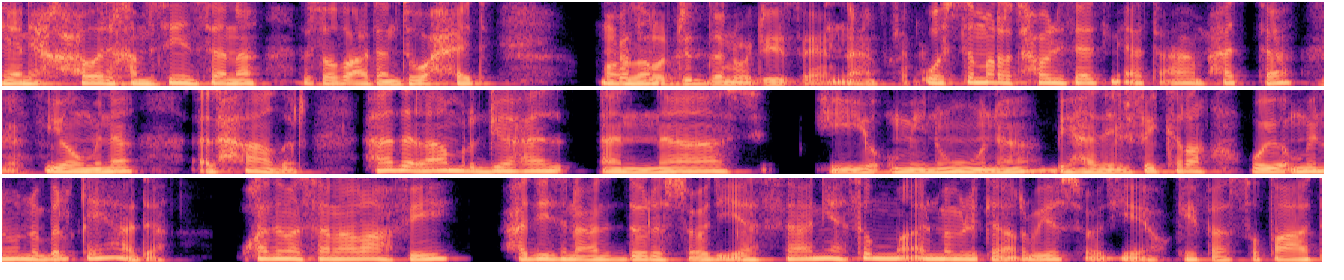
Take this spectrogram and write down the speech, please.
يعني حوالي خمسين سنة استطاعت أن توحد معظم جدا وجيزة يعني نعم تتكلم. واستمرت حوالي 300 عام حتى يس. يومنا الحاضر هذا الأمر جعل الناس يؤمنون بهذه الفكرة ويؤمنون بالقيادة وهذا ما سنراه في حديثنا عن الدولة السعودية الثانية ثم المملكة العربية السعودية وكيف استطاعت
